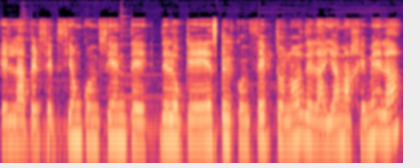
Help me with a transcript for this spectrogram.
la percepción consciente de lo que es el concepto ¿no? de la llama gemela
